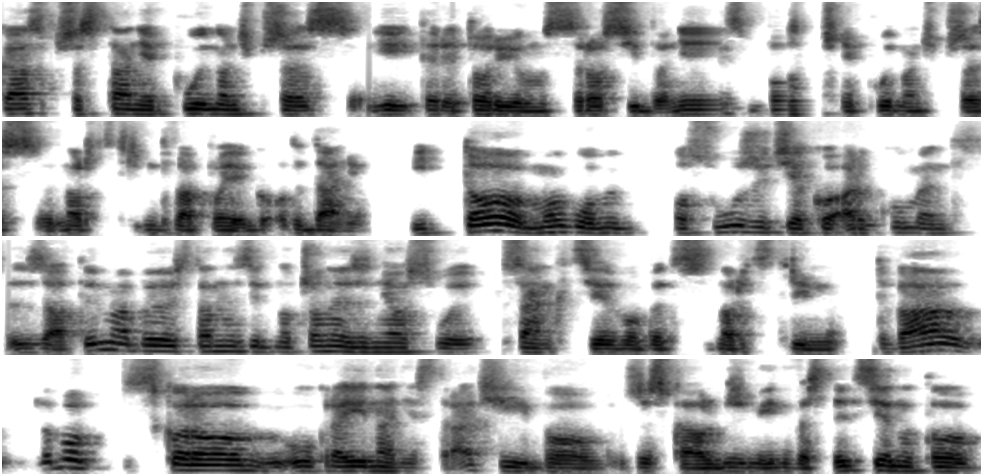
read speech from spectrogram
gaz przestanie płynąć przez jej terytorium z Rosji do Niemiec, bo zacznie płynąć przez Nord Stream 2 po jego oddaniu. I to mogłoby posłużyć jako argument za tym, aby Stany Zjednoczone zniosły sankcje wobec Nord Stream 2, no bo skoro Ukraina nie straci, bo zyska olbrzymie inwestycje, no to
